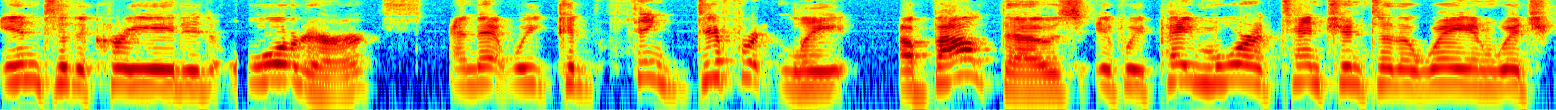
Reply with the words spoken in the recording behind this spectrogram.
into the created order, and that we could think differently about those if we pay more attention to the way in which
